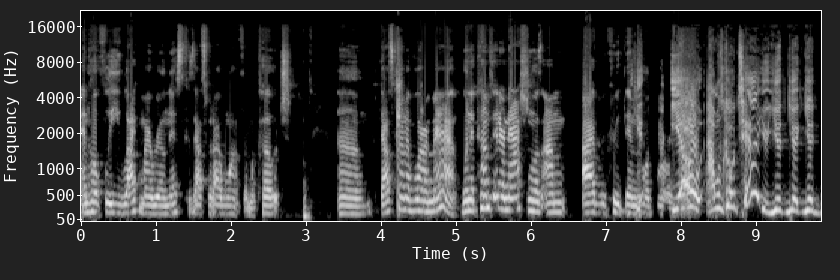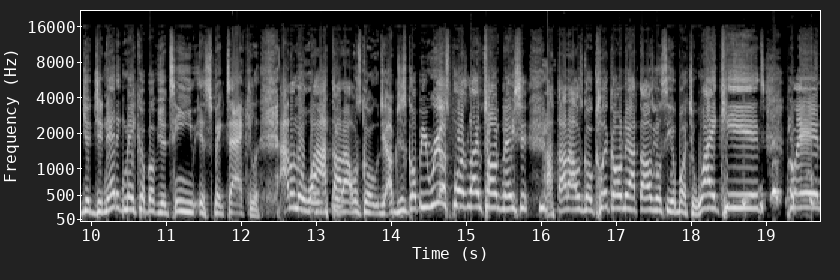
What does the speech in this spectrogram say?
and hopefully you like my realness because that's what I want from a coach. Um, that's kind of where I'm at. When it comes to internationals, I'm I recruit them the whole time. Yo, I was gonna tell you, your, your your your genetic makeup of your team is spectacular. I don't know why I thought I was going. To, I'm just gonna be real, Sports Life Talk Nation. I thought I was gonna click on there. I thought I was gonna see a bunch of white kids playing.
